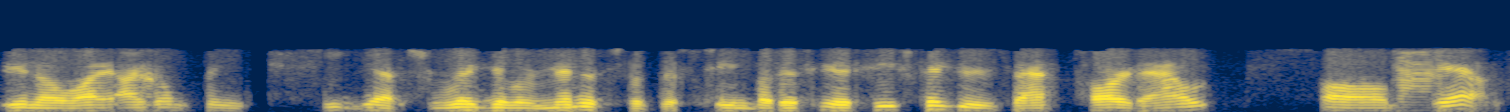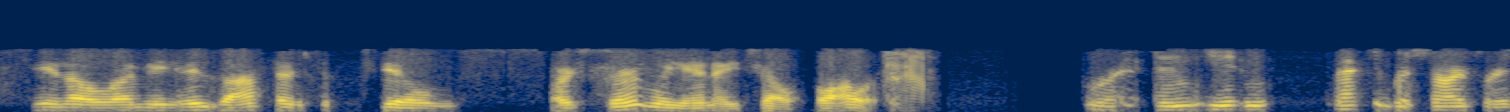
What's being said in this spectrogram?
you know, I, I don't think he gets regular minutes with this team. But if if he figures that part out, um, yeah, you know, I mean, his offensive skills are certainly NHL quality. Right. And you, back to Brassard for a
